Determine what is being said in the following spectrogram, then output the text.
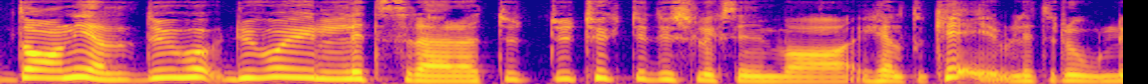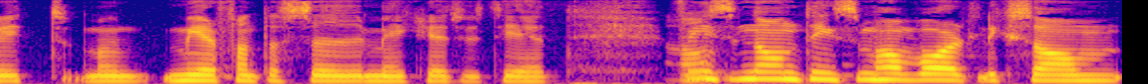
Daniel, du, du var ju lite sådär att du, du tyckte dyslexin var helt okej, lite roligt, mer fantasi, mer kreativitet. Finns det någonting som har varit liksom,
